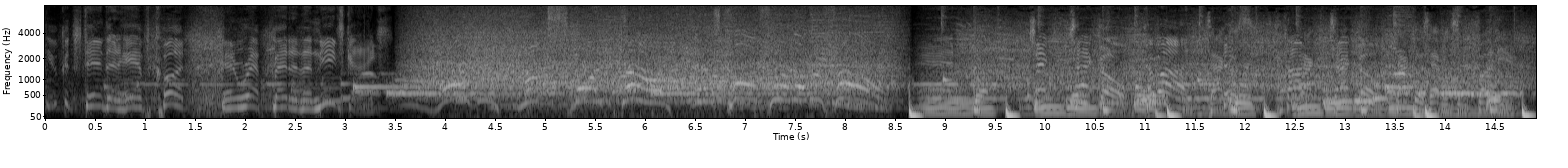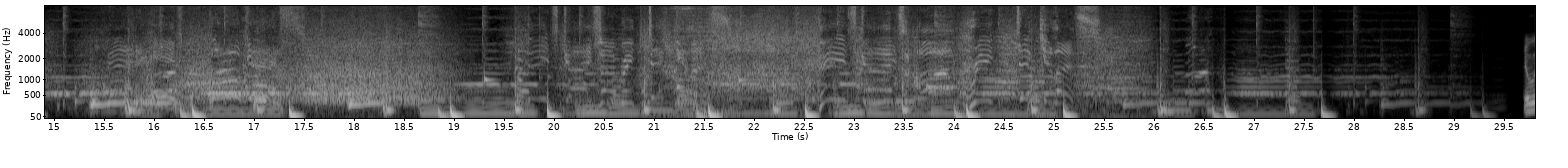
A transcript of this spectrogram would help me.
You could stand at half court and ref better than these guys. knocks Smart down and is called for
